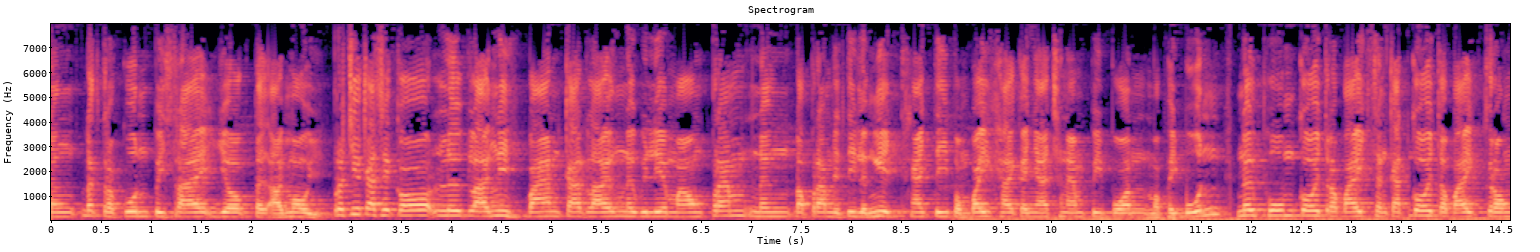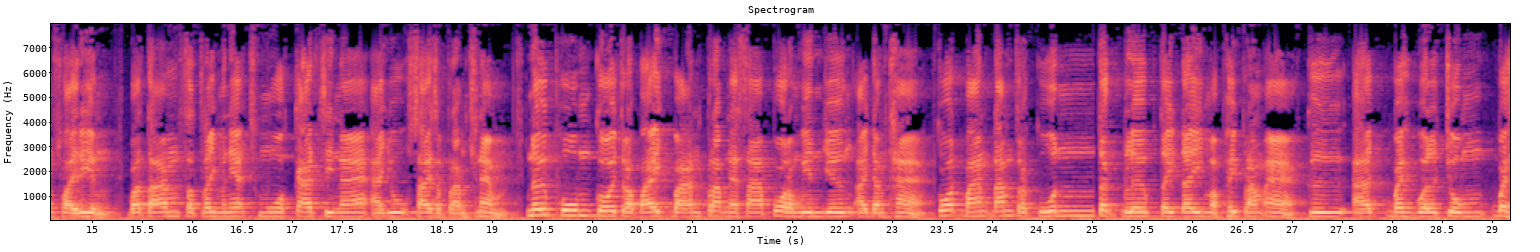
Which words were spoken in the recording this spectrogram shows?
និងដឹកត្រកួនពីស្រែយកទៅឲ្យម៉ួយប្រជាកសិករលើកឡើងនេះបានកើតឡើងនៅវេលាម៉ោង5និង15នាទីល្ងាចថ្ងៃទី8ខែកញ្ញាឆ្នាំ2024នៅភូមិគយត្របែកសង្កាត់គយត្របែកក្រុងស្វាយរៀងបើតាមស្ត្រីម្នាក់ឈ្មោះកើតស៊ីណាអាយុ45ឆ្នាំ នៅភូមិគយត្របែកបានប្រាប់អ្នកសារព័ត៌មានយើងឲ្យដឹងថាគាត់បានដាំត្រកួនទឹកលើផ្ទៃដី 25A គឺអាចបេះវិលជុំបេះ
